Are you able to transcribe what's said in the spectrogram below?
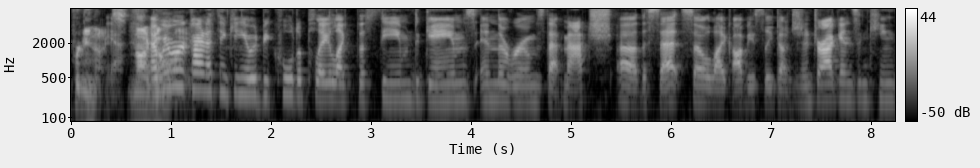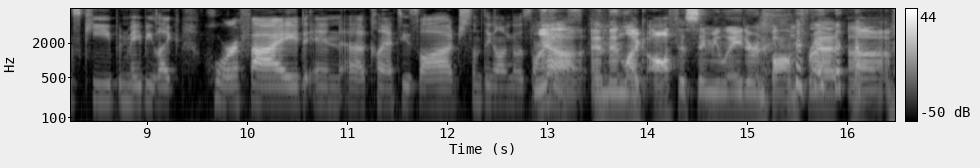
pretty nice. Yeah. Not and we were kind of thinking it would be cool to play like the themed games in the rooms that match uh, the set. So like obviously Dungeons and Dragons and King's Keep, and maybe like Horrified in uh, Clancy's Lodge, something along those lines. yeah, and then like Office Simulator and Bomb Threat. um,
